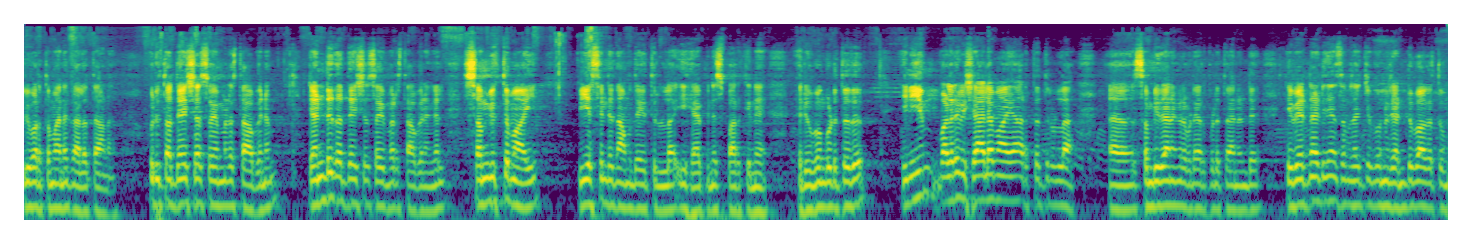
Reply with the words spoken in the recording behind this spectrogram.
ഒരു വർത്തമാന കാലത്താണ്. ഒരു തദ്ദേശ സ്വയംഭരണ സ്ഥാപനം രണ്ട് തദ്ദേശ സ്വയംഭരണ സ്ഥാപനങ്ങൾ സംയുക്തമായി വി എസിന്റെ നാമധേയത്തിലുള്ള ഈ ഹാപ്പിനെസ് പാർക്കിന് രൂപം കൊടുത്തത്. ഇനിയും വളരെ വിശാലമായ അർത്ഥത്തിലുള്ള സംവിധാനങ്ങൾ ഇവിടെ ഏർപ്പെടുത്താനുണ്ട്. ഡിബേറ്റിനായിട്ട് ഞാൻ സംസാരിച്ചപ്പോൾ രണ്ട് ഭാഗത്തും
